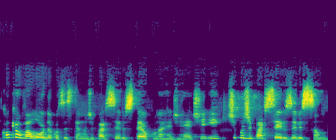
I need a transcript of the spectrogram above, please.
qual que é o valor do ecossistema de parceiros telco na Red Hat e que tipo de parceiros eles são?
